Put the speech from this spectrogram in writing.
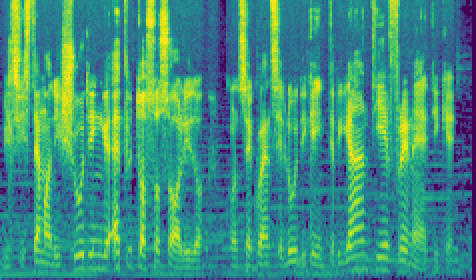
Il sistema di shooting è piuttosto solido, con sequenze ludiche intriganti e frenetiche,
